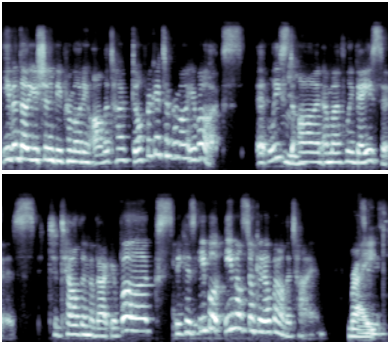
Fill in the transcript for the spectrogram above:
Even though you shouldn't be promoting all the time, don't forget to promote your books at least mm-hmm. on a monthly basis to tell them about your books because email, emails don't get open all the time. Right. So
